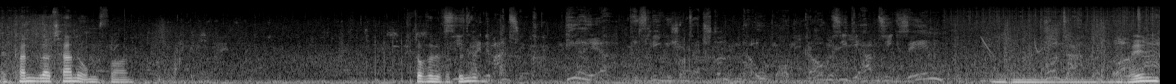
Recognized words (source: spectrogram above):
er kann die Laterne umfahren. Ich glaube, seine Verbindung. Hierher! Die fliegen schon seit Stunden da oben rum. Glauben Sie, die haben Sie gesehen? Nein.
